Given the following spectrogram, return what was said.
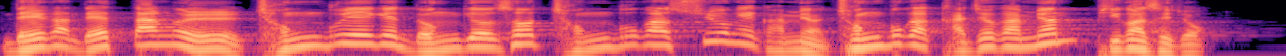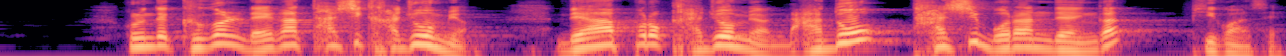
내가 내 땅을 정부에게 넘겨서 정부가 수용해 가면 정부가 가져가면 비과세죠. 그런데 그걸 내가 다시 가져오면 내 앞으로 가져오면 나도 다시 뭐란다인가? 비과세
